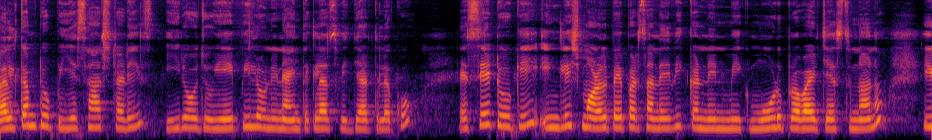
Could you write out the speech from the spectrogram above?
వెల్కమ్ టు పిఎస్ఆర్ స్టడీస్ ఈరోజు ఏపీలోని నైన్త్ క్లాస్ విద్యార్థులకు ఎస్ఏ టూకి ఇంగ్లీష్ మోడల్ పేపర్స్ అనేవి ఇక్కడ నేను మీకు మూడు ప్రొవైడ్ చేస్తున్నాను. ఈ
